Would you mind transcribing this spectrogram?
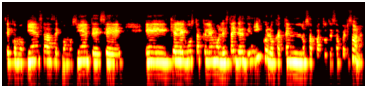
sé cómo piensa, sé cómo siente, sé eh, qué le gusta, qué le molesta y desde ahí colócate en los zapatos de esa persona.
